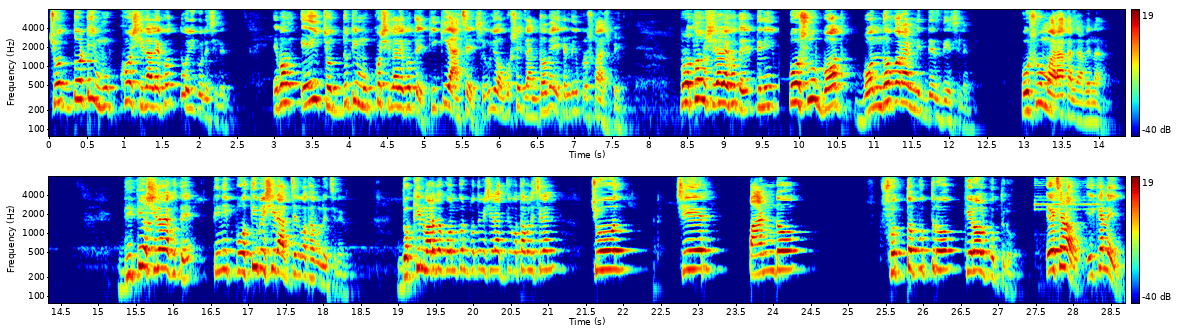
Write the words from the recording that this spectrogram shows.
চোদ্দোটি মুখ্য শিলালেখ তৈরি করেছিলেন। এবং এই চোদ্দোটি মুখ্য শিলালেখতে কি কি আছে সেগুলি অবশ্যই জানতে হবে, এখান থেকে প্রশ্ন আসবে। প্রথম শিলালেখতে তিনি পশু বধ বন্ধ করার নির্দেশ দিয়েছিলেন। পশু মারা যাবে না। দ্বিতীয় শিলালেখতে তিনি প্রতিবেশী রাজ্যের কথা বলেছিলেন। দক্ষিণ ভারতে কোন কোন প্রতিবেশী রাজ্যের কথা বলেছিলেন? চোল, চের পাণ্ড সত্যপুত্র, কেরলপুত্র। এছাড়াও এখানেই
